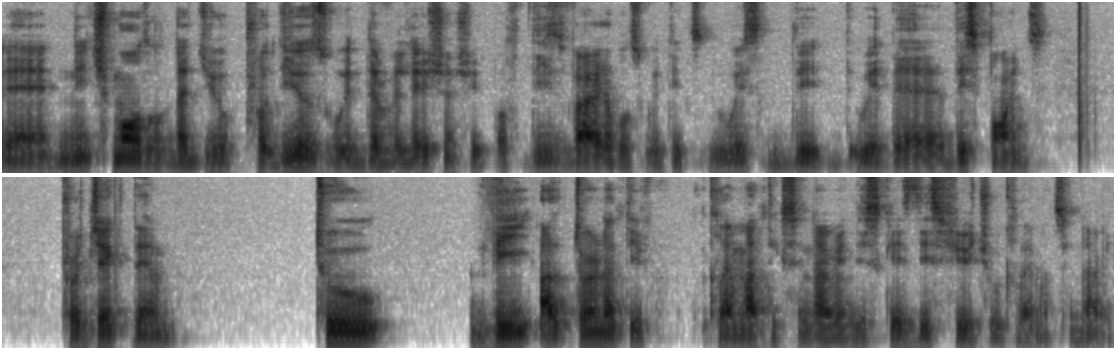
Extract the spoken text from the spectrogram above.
uh, niche model that you produce with the relationship of these variables with it, with the with the, these points, project them to the alternative climatic scenario, in this case this future climate scenario.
